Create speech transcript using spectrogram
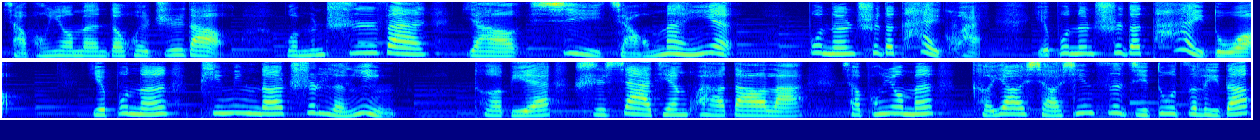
小朋友们都会知道，我们吃饭要细嚼慢咽。不能吃得太快，也不能吃得太多，也不能拼命的吃冷饮，特别是夏天快要到了，小朋友们可要小心自己肚子里的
